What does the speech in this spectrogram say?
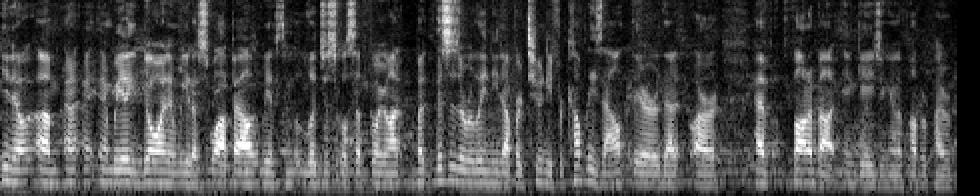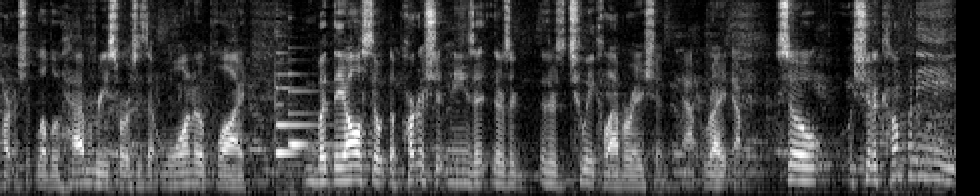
You know, um, and, and, we get going and we get to swap out. We have some logistical stuff going on, but this is a really neat opportunity for companies out there that are have thought about engaging on a public-private partnership level, have resources that want to apply, but they also the partnership means that there's a there's a two-way collaboration, yep. right? Yep. So should a company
